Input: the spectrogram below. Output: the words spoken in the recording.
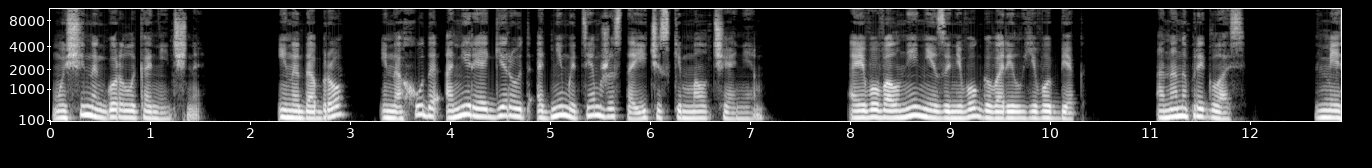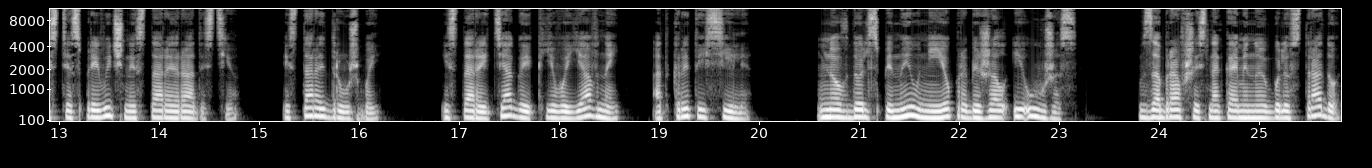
Мужчины горло конечны. И на добро, и на худо они реагируют одним и тем же стоическим молчанием. О его волнении за него говорил его бег. Она напряглась. Вместе с привычной старой радостью и старой дружбой, и старой тягой к его явной, открытой силе. Но вдоль спины у нее пробежал и ужас. Взобравшись на каменную балюстраду,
